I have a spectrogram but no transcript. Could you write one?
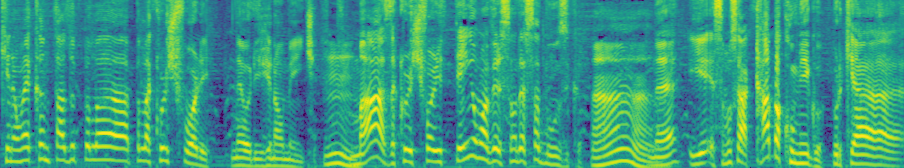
Que não é cantado pela, pela Crush 40, né, originalmente. Mas a Crush 40 tem uma versão dessa música. Ah, Né? E essa música acaba comigo, porque a,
